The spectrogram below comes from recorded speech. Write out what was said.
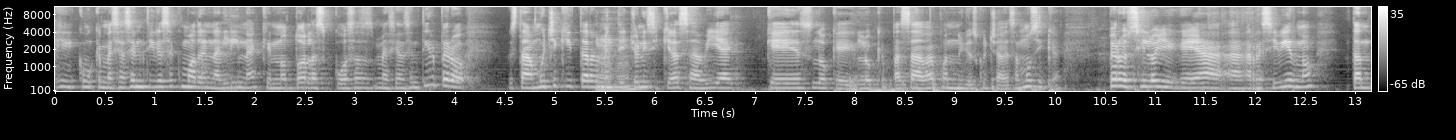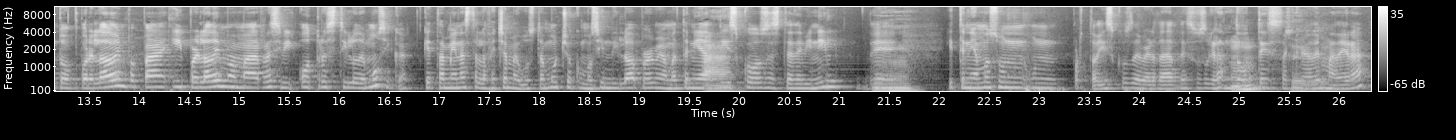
ay, como que me hacía sentir esa como adrenalina, que no todas las cosas me hacían sentir, pero estaba muy chiquita, realmente yo ni siquiera sabía qué es lo que, lo que pasaba cuando yo escuchaba esa música. Pero sí lo llegué a, a recibir, ¿no? Tanto por el lado de mi papá y por el lado de mi mamá recibí otro estilo de música, que también hasta la fecha me gusta mucho, como Cindy Lauper, mi mamá tenía Ah. discos este, de vinil, de- Mm. y teníamos un, un portadiscos de verdad, de esos grandotes Sí, acá de sí. madera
